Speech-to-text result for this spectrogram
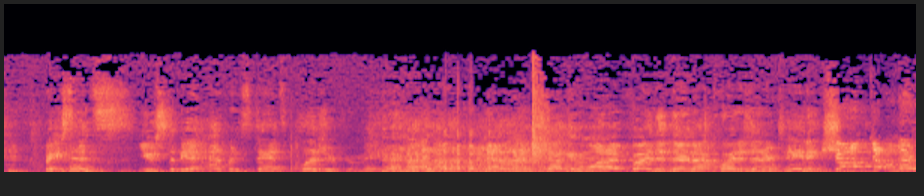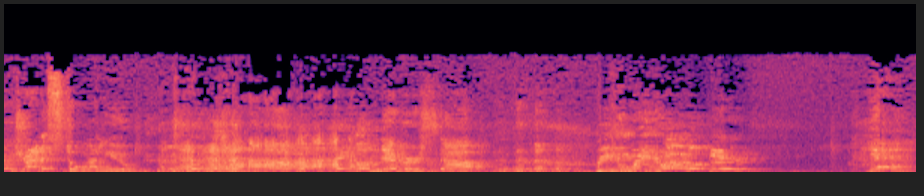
Basements used to be a happenstance pleasure for me. Now that I'm stuck in one, I find that they're not quite as entertaining. Shut up down there, we're trying to storm you. They will never stop. We can wait you out up here. Yeah.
